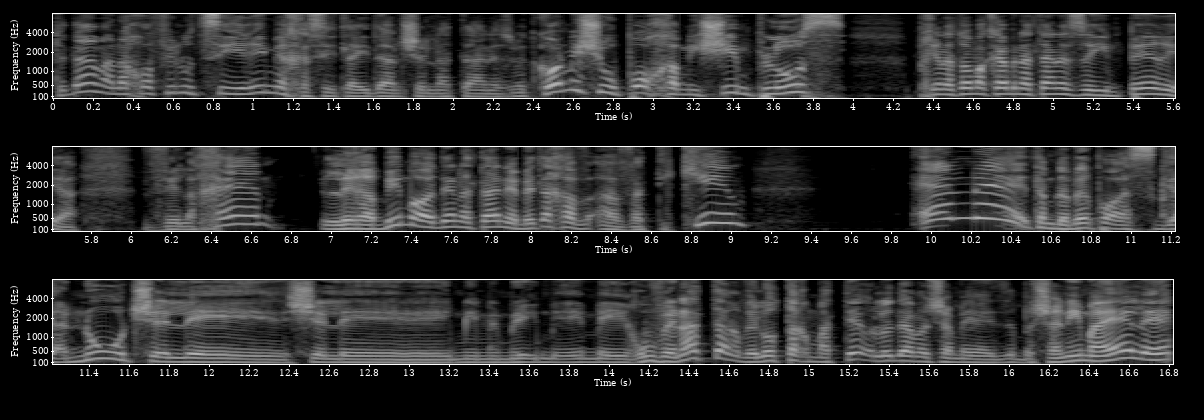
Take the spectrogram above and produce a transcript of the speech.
אתה יודע מה, אנחנו אפילו צעירים יחסית לעידן של נתניה. זאת אומרת, כל מי שהוא פה 50 פלוס, מבחינתו מכבי נתניה זה אימפריה. ולכן, לרבים מאוהדי נתניה, בטח הוו- הוותיקים, אין, אה, אתה מדבר פה על הסגנות של, אה, של אה, מ- מ- ראובן עטר ולא תרמטר, לא יודע מה שם, אה, בשנים האלה.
